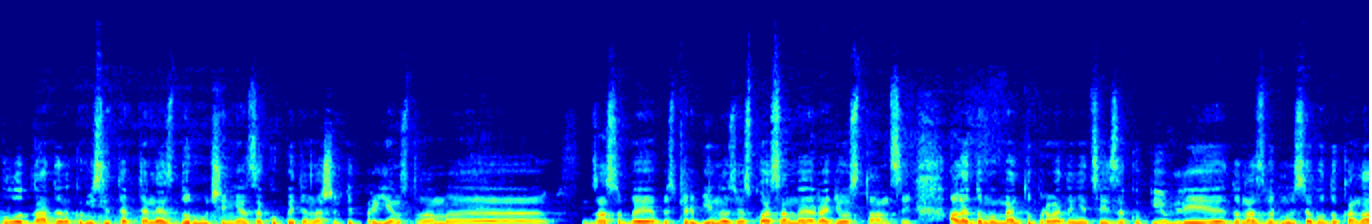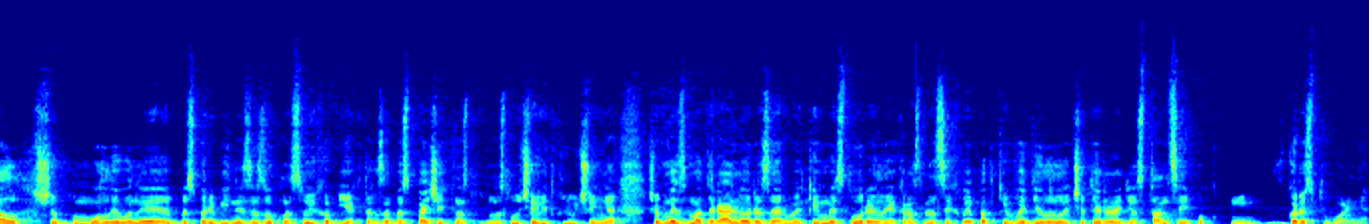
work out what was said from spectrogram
було надано комісії ТЕПТНС доручення закупити нашим підприємствам засоби безперебійного зв'язку, а саме радіостанції. Але до моменту проведення цієї закупівлі до нас звернувся водоканал, щоб могли вони безперебійний зв'язок на своїх об'єктах забезпечить на, на случай відключення, щоб ми з матеріального резерву, який ми створили якраз для цих випадків, виділили 4 радіостанції ну, в користування.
